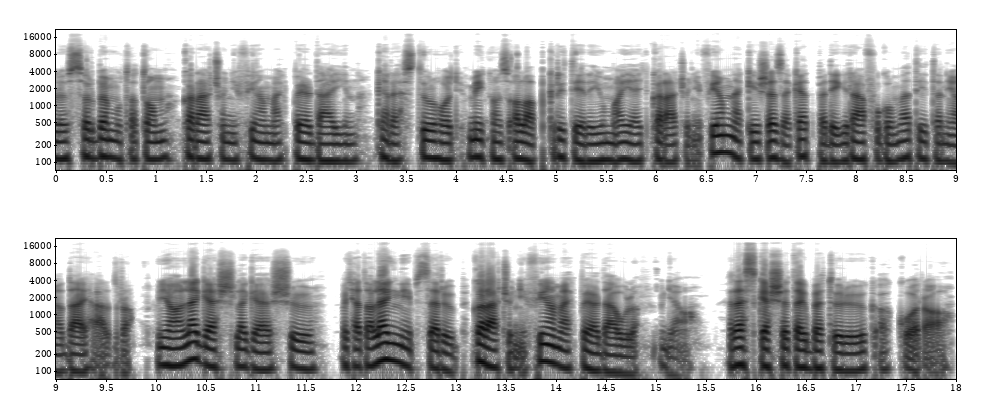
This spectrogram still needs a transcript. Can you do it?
Először bemutatom karácsonyi filmek példáin keresztül, hogy mik az alap kritériumai egy karácsonyi filmnek, és ezeket pedig rá fogom vetíteni a Die Hardra. Ugye a leges-legelső, vagy hát a legnépszerűbb karácsonyi filmek például ugye a Reszkessetek betörők, akkor a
